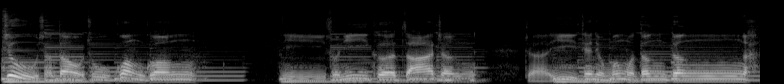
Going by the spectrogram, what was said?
就想到处逛逛。你说你可咋整？这一天就懵懵登登啊！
